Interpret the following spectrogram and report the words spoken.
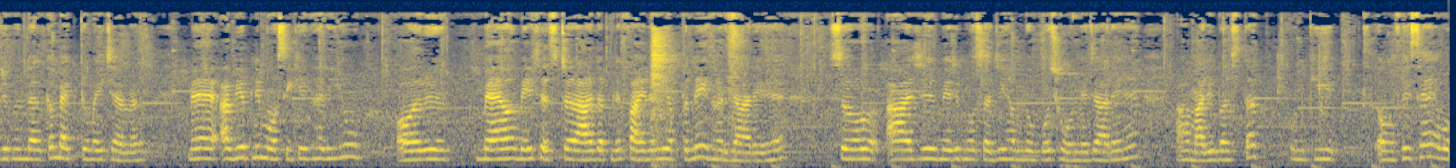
Everyone welcome back to my channel मैं अभी अपनी मौसी के घर ही हूँ और मैं और मेरी सिस्टर आज अपने फाइनली अपने घर जा रहे हैं। सो so, आज मेरे मौसा जी हम लोग को छोड़ने जा रहे हैं हमारी बस तक। उनकी ऑफ़िस है वो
